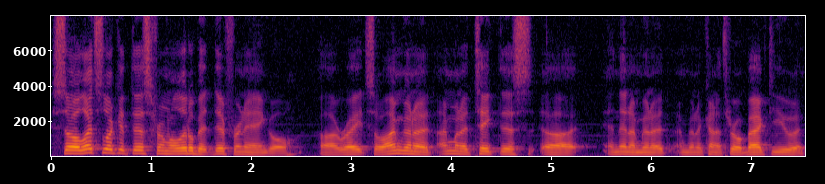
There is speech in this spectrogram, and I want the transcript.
So let's look at this from a little bit different angle. Uh, right. So I'm gonna I'm gonna take this uh, and then I'm gonna I'm gonna kind of throw it back to you and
